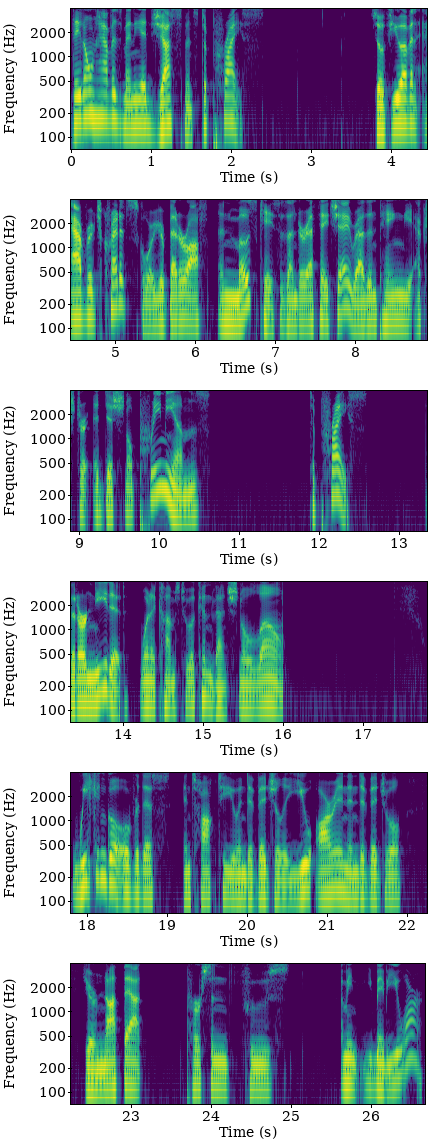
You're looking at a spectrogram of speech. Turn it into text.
they don't have as many adjustments to price. So if you have an average credit score, you're better off in most cases under FHA rather than paying the extra additional premiums to price that are needed when it comes to a conventional loan. We can go over this and talk to you individually. You are an individual. You're not that person who's, I mean, maybe you are,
